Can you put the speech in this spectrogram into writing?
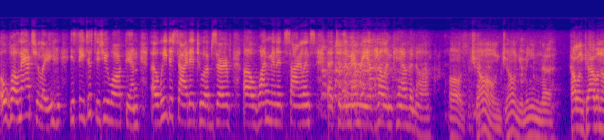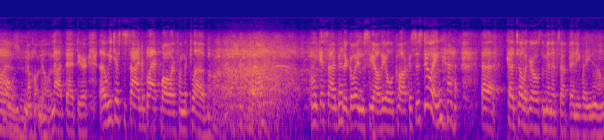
Oh, well, naturally. You see, just as you walked in, uh, we decided to observe uh, one minute silence uh, to the memory of Helen Kavanaugh. oh, Joan, Joan, you mean uh, Helen Kavanaugh Oh, is... uh, no, no, not that, dear. Uh, we just decided to blackball her from the club. well, I guess I'd better go in and see how the old caucus is doing. uh, gotta tell the girls the minute's up anyway now.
